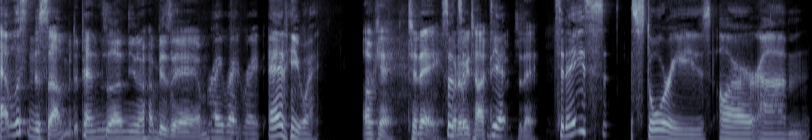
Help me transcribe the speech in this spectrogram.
have listened to some. It depends on you know how busy I am. Right, right, right. Anyway, Okay, today, So what are we talking yeah. about today? Today's stories are, um,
